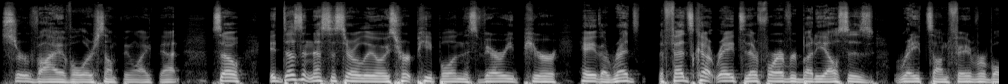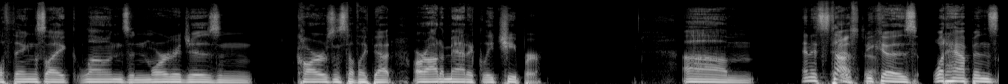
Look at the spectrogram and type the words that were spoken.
survival or something like that. So it doesn't necessarily always hurt people in this very pure, hey, the reds the feds cut rates, therefore everybody else's rates on favorable things like loans and mortgages and cars and stuff like that are automatically cheaper. Um, and it's tough, tough. because what happens?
